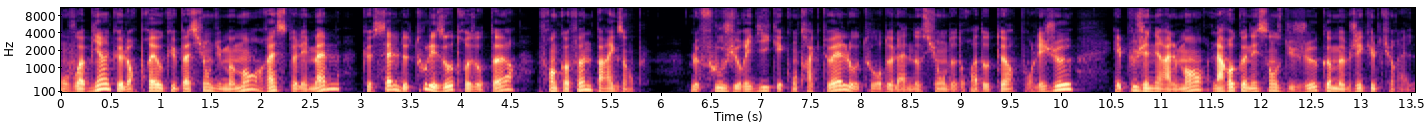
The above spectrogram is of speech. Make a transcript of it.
on voit bien que leurs préoccupations du moment restent les mêmes que celles de tous les autres auteurs, francophones par exemple. Le flou juridique et contractuel autour de la notion de droit d'auteur pour les jeux, et plus généralement la reconnaissance du jeu comme objet culturel.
